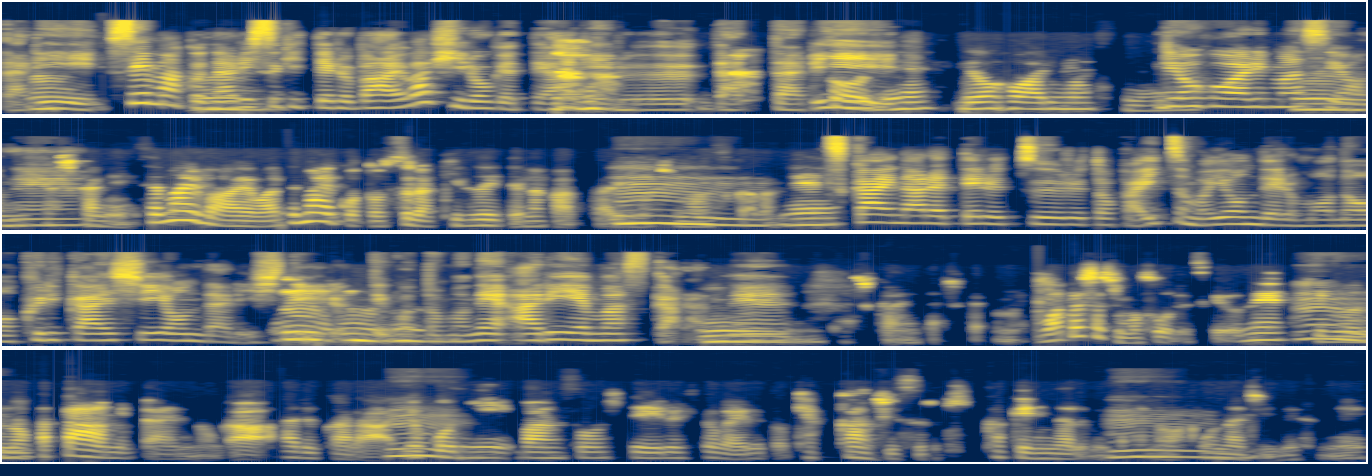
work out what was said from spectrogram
たり、うん、狭くなりすぎてる場合は広げてあげるだったり。ね。両方ありますね。両方ありますよね、うん、確かに。狭い場合は狭いことすら気づいてなかったりもしますからね。使い慣れてるツールとか、いつも読んでるものを繰り返し読んだりしているってこともね、ありえますからね。確かに確かに。私たちもそうですけどね。自分のパターンみたいなのがあるから、横に伴走している人がいると客観視するきっかけになるみたいなのは同じですね。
